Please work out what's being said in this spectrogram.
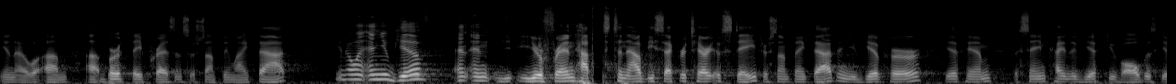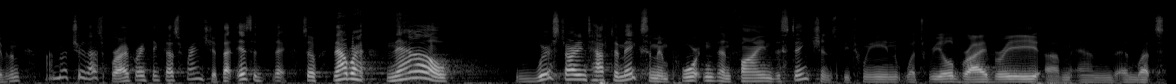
you know, um, uh, birthday presents or something like that. You know, and you give, and, and your friend happens to now be Secretary of State or something like that, and you give her, give him the same kind of gift you've always given them. I'm not sure that's bribery. I think that's friendship. That is a, so now we're now we're starting to have to make some important and fine distinctions between what's real bribery um, and, and what's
